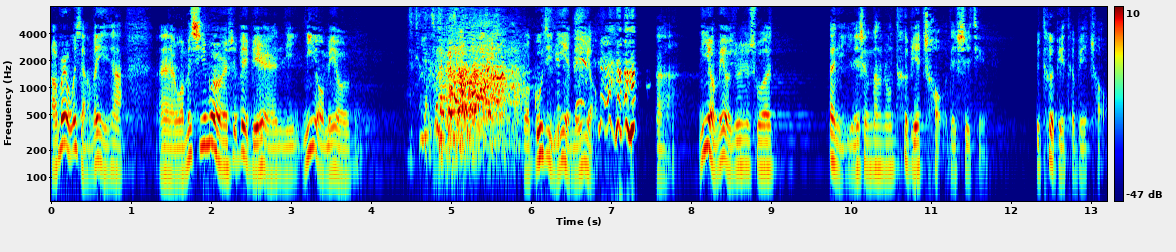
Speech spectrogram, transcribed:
老妹儿，我想问一下，呃，我们西木是被别人，你你有没有？我估计你也没有，啊，你有没有就是说，在你人生当中特别丑的事情，就特别特别丑。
